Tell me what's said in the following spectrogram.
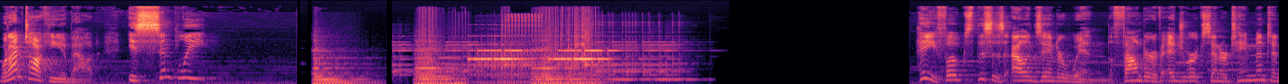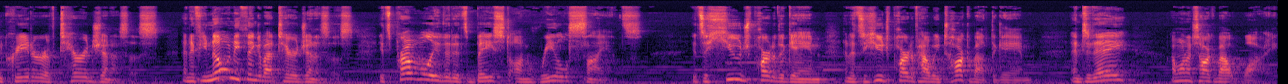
What I'm talking about is simply Hey folks, this is Alexander Winn, the founder of Edgeworks Entertainment and creator of TerraGenesis. And if you know anything about TerraGenesis, it's probably that it's based on real science. It's a huge part of the game, and it's a huge part of how we talk about the game. And today, I want to talk about why.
